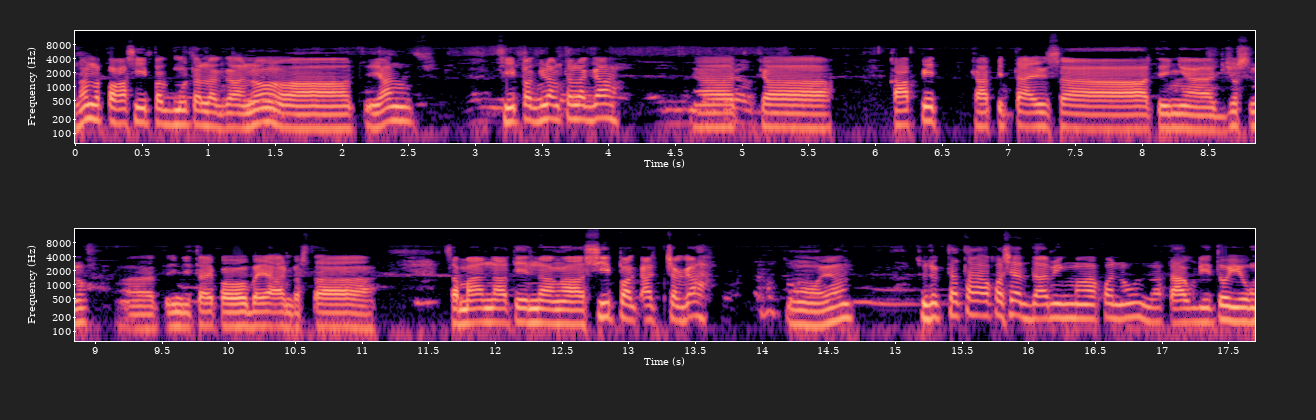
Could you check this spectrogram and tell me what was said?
Ano, napakasipag mo talaga, no? At yan, sipag lang talaga. At ka, kapit, kapit tayo sa ating ah, Diyos, no? At hindi tayo pababayaan, basta samahan natin ng ah, sipag at tiyaga. Oh, yan. So nagtataka ako kasi ang daming mga ano, natawag dito yung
